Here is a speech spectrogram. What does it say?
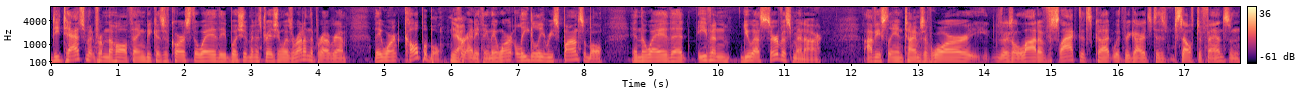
detachment from the whole thing because, of course, the way the Bush administration was running the program, they weren't culpable Yeah. for anything. They weren't legally responsible in the way that even U.S. servicemen are. Obviously, in times of war, there's a lot of slack that's cut with regards to self defense and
